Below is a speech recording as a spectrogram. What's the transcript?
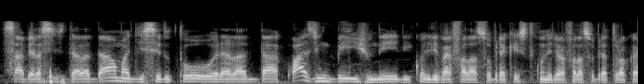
sabe? Ela se, ela dá uma de sedutora, ela dá quase um beijo nele quando ele vai falar sobre a questão, quando ele vai falar sobre a troca,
